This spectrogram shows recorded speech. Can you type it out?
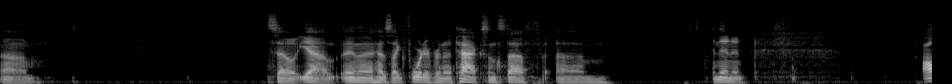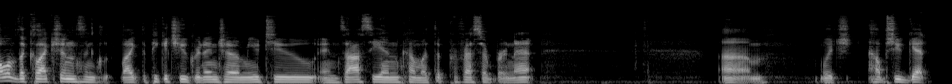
Um, so, yeah, and it has like four different attacks and stuff. Um, and then all of the collections, like the Pikachu, Greninja, Mewtwo, and Zacian, come with the Professor Burnet, um, which helps you get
